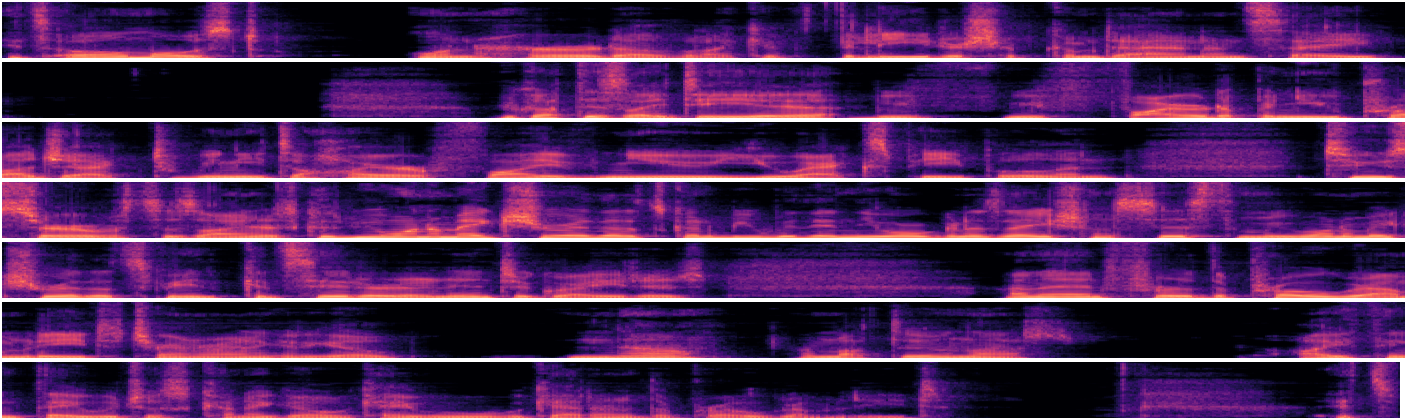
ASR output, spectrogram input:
it's almost unheard of. Like if the leadership come down and say, we've got this idea. We've we've fired up a new project. We need to hire five new UX people and two service designers because we want to make sure that it's going to be within the organizational system. We want to make sure that's being considered and integrated. And then for the program lead to turn around and go, no, I'm not doing that. I think they would just kind of go, okay, well, we'll get another program lead. It's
